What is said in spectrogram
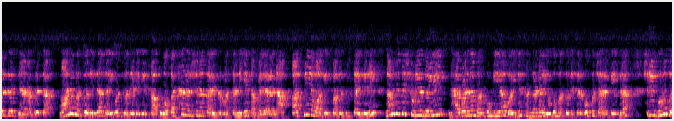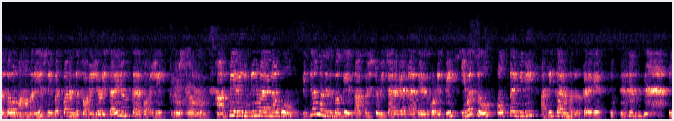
ನಿಸರ್ಗ ಮಾನವತ್ವದಿಂದ ದೈವತ್ವದೆಡೆಗೆ ಸಾಗುವ ಪಥದರ್ಶನ ಕಾರ್ಯಕ್ರಮ ಸರಣಿಗೆ ತಮ್ಮೆಲ್ಲರನ್ನ ಆತ್ಮೀಯವಾಗಿ ಸ್ವಾಗತಿಸ್ತಾ ಇದ್ದೇನೆ. ನಮ್ಮ ಜೊತೆ ಸ್ಟುಡಿಯೋದಲ್ಲಿ ಧಾರವಾಡದ ಮನ್ಗುಂಡಿಯ ವೈದ್ಯ ಸಂಗಣ್ಣ ಯೋಗ ಮತ್ತು ನಿಸರ್ಗೋಪಚಾರ ಕೇಂದ್ರ ಶ್ರೀ ಗುರು ಬಸವ ಮಹಾಮನೆಯ ಶ್ರೀ ಬಸವಾನಂದ ಸ್ವಾಮೀಜಿ ಅವರಿದ್ದಾರೆ ನಮಸ್ಕಾರ ಸ್ವಾಮೀಜಿ. ನಮಸ್ಕಾರ ಆತ್ಮೀಯರೇ ಹಿಂದಿನ ವಾರ ನಾವು ವಿದ್ಯಾಮದದ ಬಗ್ಗೆ ಸಾಕಷ್ಟು ವಿಚಾರಗಳನ್ನ ತಿಳಿದುಕೊಂಡಿದ್ವಿ. ಇವತ್ತು ಹೋಗ್ತಾ ಇದ್ದೀವಿ ಅಧಿಕಾರ ಮದದ ಕಡೆಗೆ.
